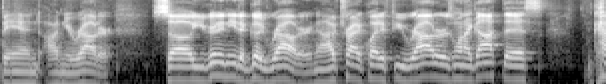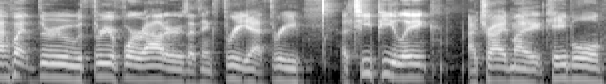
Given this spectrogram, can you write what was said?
band on your router. So you're to need a good router. Now I've tried quite a few routers. When I got this, I went through three or four routers. I think three, yeah, three. A TP Link. I tried my cable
